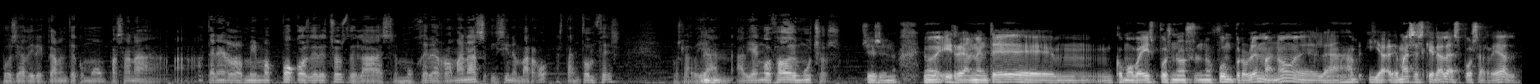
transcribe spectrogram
pues ya directamente como pasan a, a tener los mismos pocos derechos de las mujeres romanas y sin embargo hasta entonces pues la habían, habían gozado de muchos. Sí, sí, no. y realmente, mm, como veis, pues no, fue un problema, ¿no? Eh, y además es que era la esposa real.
